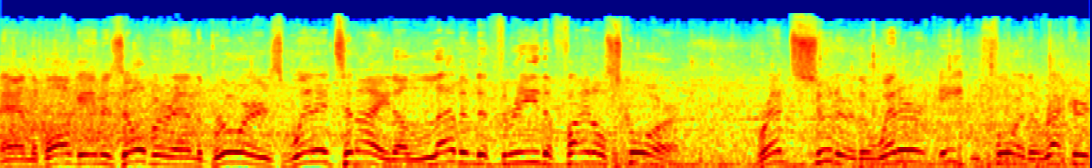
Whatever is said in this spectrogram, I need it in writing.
And the ball game is over, and the Brewers win it tonight, 11 to 3, the final score. Brent Suter, the winner, 8 and 4, the record.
